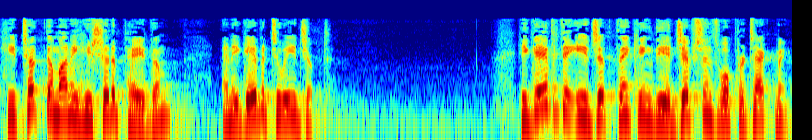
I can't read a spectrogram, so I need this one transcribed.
he took the money he should have paid them and he gave it to Egypt. He gave it to Egypt thinking the Egyptians will protect me.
